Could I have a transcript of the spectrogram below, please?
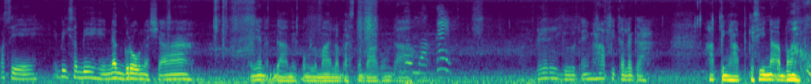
Kasi ibig sabihin, nag-grow na siya. Ayan, ang dami pong lumalabas na bagong dahon. Very good. I'm happy talaga. Happy happy kasi inaabangan ko.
